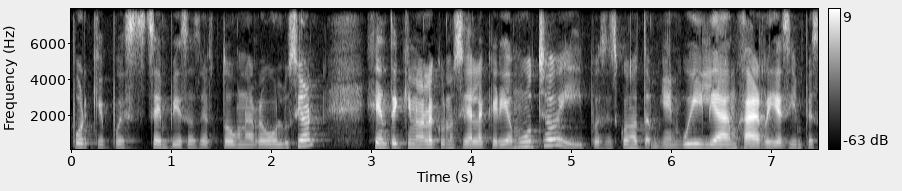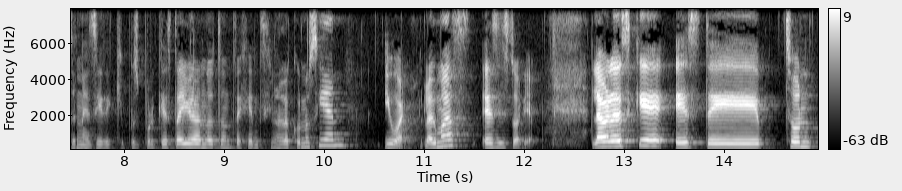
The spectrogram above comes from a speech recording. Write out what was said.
porque pues se empieza a hacer toda una revolución. Gente que no la conocía la quería mucho y pues es cuando también William, Harry, así empiezan a decir de que pues ¿por qué está llorando tanta gente si no la conocían? Y bueno, lo demás es historia. La verdad es que este, son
